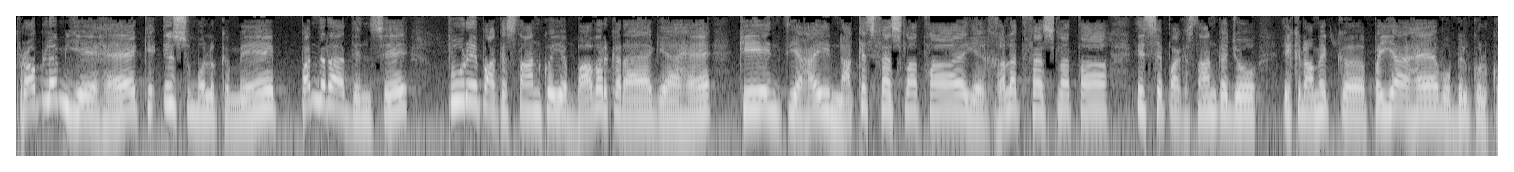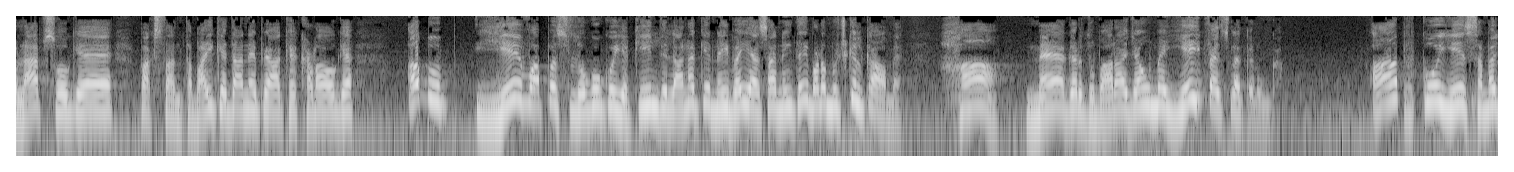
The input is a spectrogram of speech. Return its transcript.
प्रॉब्लम यह है कि इस मुल्क में पंद्रह दिन से पूरे पाकिस्तान को यह बावर कराया गया है कि ये इंतहाई नाकस फैसला था, ये गलत फैसला था। इससे पाकिस्तान का जो इकनॉमिक पहिया है, वो बिल्कुल कोलैप्स हो गया है। पाकिस्तान तबाही के दाने पे आके खड़ा हो गया। अब ये वापस लोगों को यकीन दिलाना कि नहीं भाई, ऐसा नहीं था, ये बड़ा मुश्किल काम है। हाँ मैं अगर दोबारा जाऊँ, मैं यही फैसला करूँगा। आपको ये समझ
